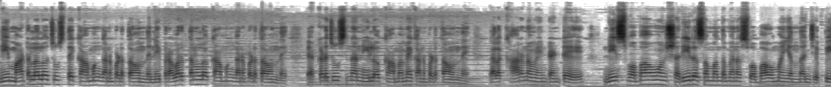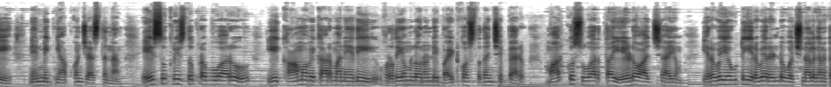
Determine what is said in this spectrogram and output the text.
నీ మాటలలో చూస్తే కామం కనపడతా ఉంది. నీ ప్రవర్తనలో కామం కనపడతా ఉంది. ఎక్కడ చూసినా నీలో కామమే కనపడతా ఉంది. గల కారణం ఏంటంటే నీ స్వభావం శరీర సంబంధమైన స్వభావం అయ్యిందని చెప్పి నేను మీకు జ్ఞాపకం చేస్తున్నాను. యేసుక్రీస్తు ప్రభు వారు ఈ కామ వికారం అనేది హృదయంలో నుండి బయటకు వస్తుందని చెప్పారు. మార్కు సువార్త ఏడో అధ్యాయం ఇరవై ఒకటి ఇరవై రెండు వచనాలు గనక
